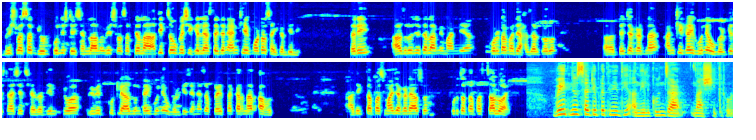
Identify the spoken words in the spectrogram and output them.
विश्वासात घेऊन पोलीस स्टेशनला आणून विश्वासात त्याला अधिक चौकशी केली असता त्याने आणखी एक मोटरसायकल दिली. तरी आज रोजी त्याला आम्ही मान्य कोर्टामध्ये हजर करून त्याच्याकडनं आणखी काही गुन्हे उघडकीस नाशिक शहरातील किंवा विविध कुठले अजून काही गुन्हे उघडकीस येण्याचा प्रयत्न करणार आहोत. अधिक तपास माझ्याकडे असून पुढचा तपास चालू आहे. वेद न्यूजसाठी प्रतिनिधी अनिल गुंजाळ नाशिक रोड.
